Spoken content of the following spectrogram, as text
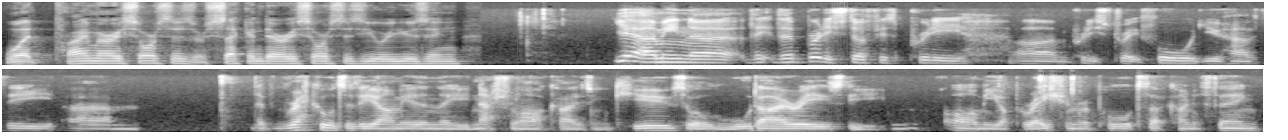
what primary sources or secondary sources you were using? Yeah i mean uh, the, the british stuff is pretty um, pretty straightforward. You have the um, the records of the army and the national archives in kew so all the war diaries the army operation reports that kind of thing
